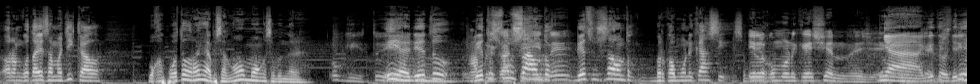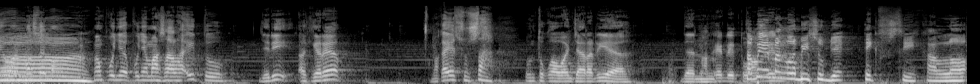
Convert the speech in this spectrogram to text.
Orang gue tanya sama Cikal, bokap gue tuh orangnya nggak bisa ngomong sebenarnya. Oh gitu ya. Iya dia tuh dia tuh Aplikasi susah untuk ini- dia susah untuk berkomunikasi Ill sebenarnya. communication. Ya gitu. Jadi Ah. orang Mas emang, emang punya punya masalah itu. Jadi akhirnya makanya susah untuk wawancara dia dan Makanya dia Tapi emang lebih subjektif sih kalau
